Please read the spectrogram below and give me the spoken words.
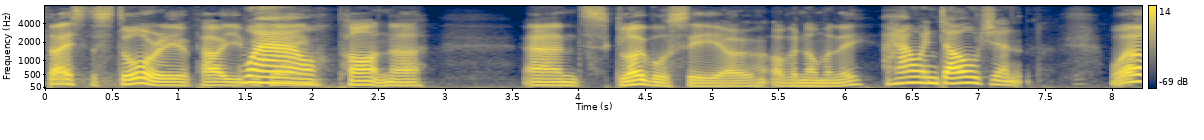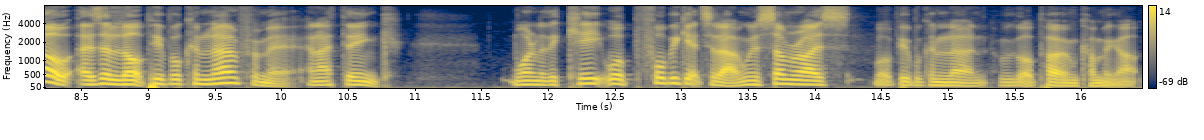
that is the story of how you Wow. became partner and global CEO of Anomaly. How indulgent! Well, there's a lot people can learn from it. And I think one of the key, well, before we get to that, I'm going to summarize what people can learn. We've got a poem coming up.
